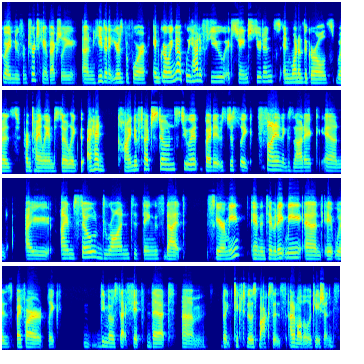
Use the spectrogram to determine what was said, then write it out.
who I knew from church camp actually, and he did it years before. And growing up, we had a few exchange students, and one of the girls was from Thailand. So like I had kind of touchstones to it, but it was just like fun and exotic. And I I'm so drawn to things that scare me and intimidate me, and it was by far like the most that fit that um like ticked those boxes out of all the locations.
